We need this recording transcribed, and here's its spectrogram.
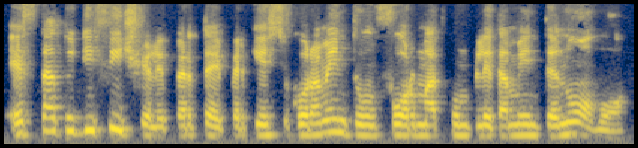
È stato difficile per te perché è sicuramente un format completamente nuovo.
